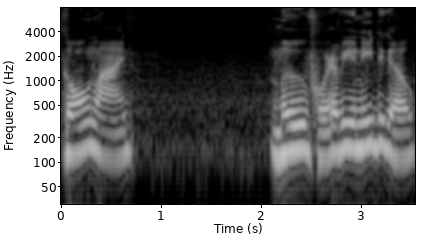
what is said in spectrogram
go online, move wherever you need to go,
